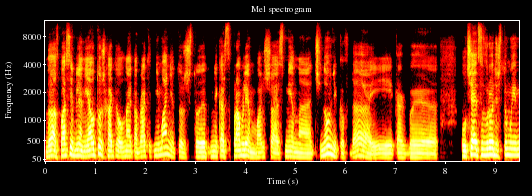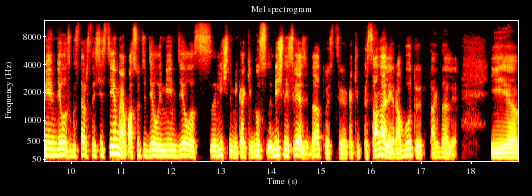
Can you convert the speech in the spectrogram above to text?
Да, спасибо, Лен. Я вот тоже хотел на это обратить внимание, тоже, что это, мне кажется, проблема большая, смена чиновников, да, и как бы получается вроде, что мы имеем дело с государственной системой, а по сути дела имеем дело с личными какими, ну, с личной связи, да, то есть э, какие-то персонали работают и так далее. И, э,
